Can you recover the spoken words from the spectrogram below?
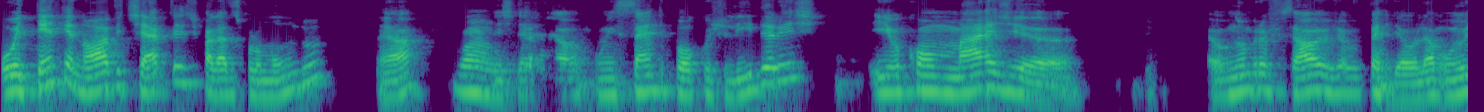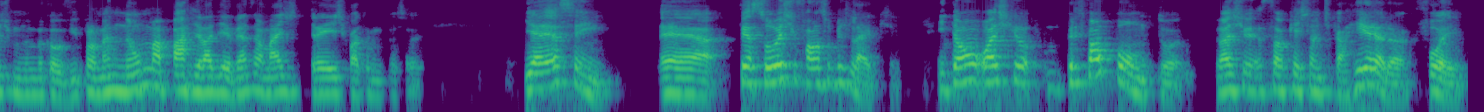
89 chapters espalhados pelo mundo, né? Uau. A gente deve ter uns cento e poucos líderes e eu com mais de é, o número oficial eu já perdi. Eu lembro, o último número que eu vi, pelo menos numa parte lá de evento, era mais de 3, 4 mil pessoas. E aí, assim, é, pessoas que falam sobre Slack. Então, eu acho que o principal ponto, eu acho que essa questão de carreira foi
